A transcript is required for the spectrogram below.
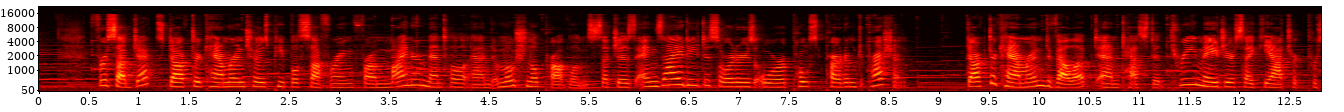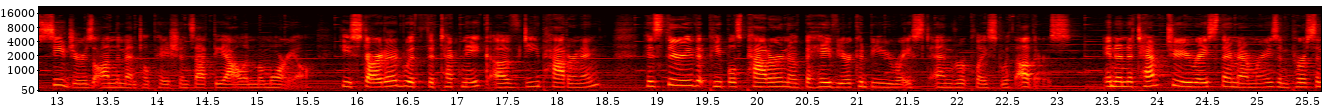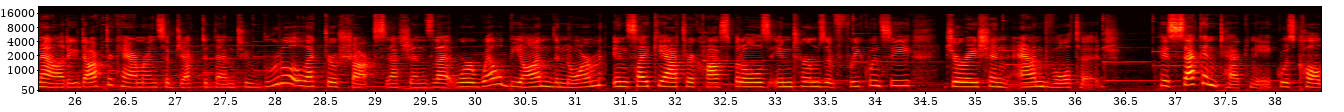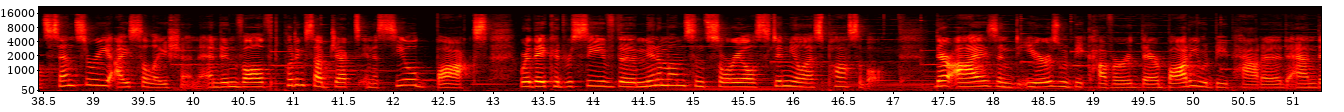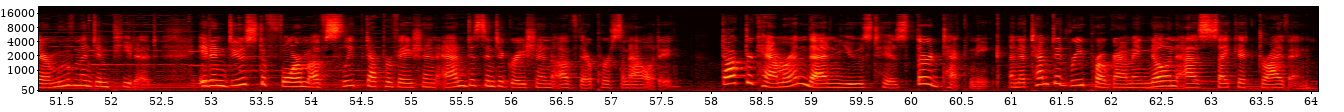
For subjects, Dr. Cameron chose people suffering from minor mental and emotional problems such as anxiety disorders or postpartum depression. Dr. Cameron developed and tested three major psychiatric procedures on the mental patients at the Allan Memorial. He started with the technique of depatterning, his theory that people's pattern of behavior could be erased and replaced with others. In an attempt to erase their memories and personality, Dr. Cameron subjected them to brutal electroshock sessions that were well beyond the norm in psychiatric hospitals in terms of frequency, duration, and voltage. His second technique was called sensory isolation and involved putting subjects in a sealed box where they could receive the minimum sensorial stimulus possible. Their eyes and ears would be covered, their body would be padded, and their movement impeded. It induced a form of sleep deprivation and disintegration of their personality. Dr. Cameron then used his third technique, an attempted reprogramming known as psychic driving.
